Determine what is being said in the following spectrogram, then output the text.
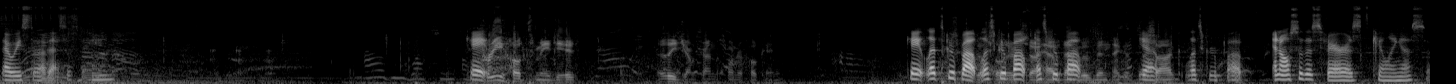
that we still have that sustain. Okay, Three hooked me, dude. Literally jumped around the corner hooking. okay, let's group up. Let's group up. Let's group up. movement against the Yeah, let's group up. And also, this Pharah is killing us, so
